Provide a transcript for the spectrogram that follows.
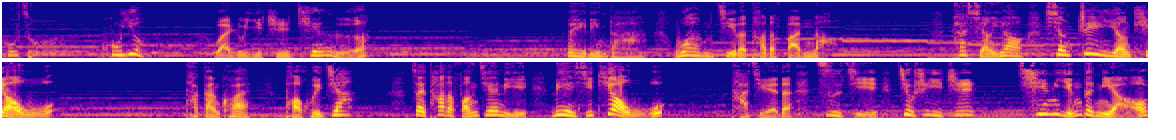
忽左忽右，宛如一只天鹅。贝琳达忘记了他的烦恼，他想要像这样跳舞。他赶快跑回家，在他的房间里练习跳舞。他觉得自己就是一只。轻盈的鸟。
